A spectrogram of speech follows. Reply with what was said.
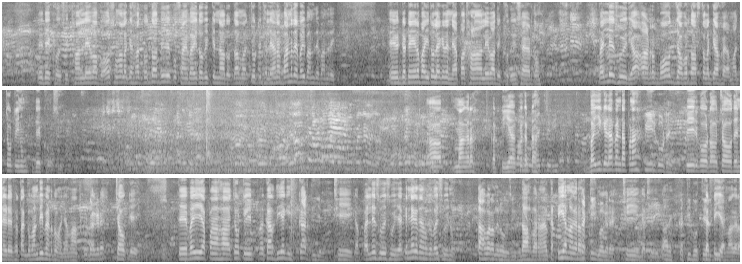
ਤੇ ਦੇਖੋ ਤੁਸੀਂ ਥਣ ਲੇਵਾ ਬਹੁਤ ਸੋਹਣਾ ਲੱਗਿਆ। ਹੱਥ ਦੁੱਧ ਅੱਧੀ ਦੇ ਪੁੱਛਾਂ ਬਾਈ ਤੋਂ ਵੀ ਕਿੰਨਾ ਦੁੱਧ ਆ। ਮੈਂ ਝੋਟੀ ਥੱਲੇ ਆਣਾ ਬੰਨ ਦੇ ਬਾਈ ਬੰਨ ਦੇ ਬੰਨ ਦੇ ਇਹ ਡਿਟੇਲ ਬਾਈ ਤੋਂ ਲੈ ਕੇ ਦਿੰਨੇ ਆ ਆਪਾਂ ਥਾਣਾ ਲੇਵਾ, ਦੇਖੋ ਤੁਸੀਂ ਸਾਈਡ ਤੋਂ। ਪਹਿਲੇ ਸੂਏ ਦੀ ਆ ਆਰਡਰ ਬਹੁਤ ਜ਼ਬਰਦਸਤ ਲੱਗਿਆ ਹੋਇਆ ਮੱਝ ਝੋਟੀ ਨੂੰ। ਦੇਖੋ ਤੁਸੀਂ ਆ ਮੰਗਰ ਕੱਟੀ ਆ ਕਿ ਕੱਟਾ? ਬਾਈ ਜੀ ਕਿਹੜਾ ਪਿੰਡ ਆਪਣਾ? ਪੀਰਕੋਟ ਹੈ ਜੀ। ਪੀਰਕੋਟ ਚੌ ਦੇ ਨੇੜੇ ਫਿਰ ਤਾਂ ਗਵੰਡੀ ਪਿੰਡ ਤੋਂ ਆ ਜਾਵਾਂ। ਤੁਹਾਡਾ ਕਿਹੜਾ? ਚੌਕੇ। ਤੇ ਬਾਈ ਆਪਾਂ ਆਹ ਝੋਟੀ ਕਰਦੀ ਹੈਗੀ? ਘਰ ਦੀ ਜੀ ਠੀਕ ਆ ਪਹਿਲੇ ਸੂਏ ਸੂਈ ਆ। ਕਿੰਨੇ ਕੁ ਦਿਨ ਹੋ ਗਏ ਬਾਈ ਸੂਈ ਨੂੰ? 10 12 ਦਿਨ ਹੋ ਗਏ ਸੀ। 10 12 ਕੱਟੀ ਆ ਮਗਰ? ਕੱਟੀ ਮਗਰ ਹੈ ਠੀਕ ਆ ਠੀਕ ਆ। ਆ ਦੇ ਕੱਟੀ ਬੋਤੇ ਕੱਟੀ ਆ ਮਗਰ।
